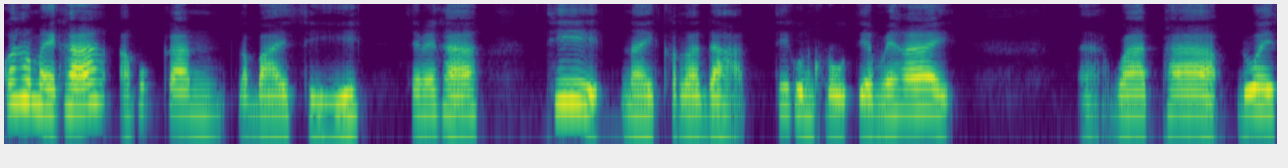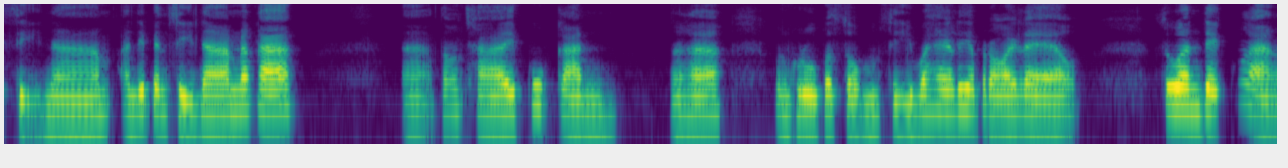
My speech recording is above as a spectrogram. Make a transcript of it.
ก็ทำไมคะ เอาผู้กันระบายสีใช่ไหมคะ ที่ในกระดาษที่คุณครูเตรียมไว้ให้ วาดภาพด้วยสีน้ำ อันนี้เป็นสีน้ำนะคะอ่าต้องใช้ผู้กันนะคะ คุณครูผสมสีไว้ให้เรียบร้อยแล้ว ส่วนเด็กหลัง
